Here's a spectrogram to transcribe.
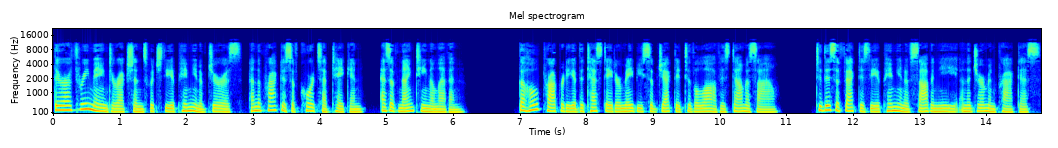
There are three main directions which the opinion of jurists and the practice of courts have taken, as of 1911. The whole property of the testator may be subjected to the law of his domicile. To this effect is the opinion of Savigny and the German practice.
